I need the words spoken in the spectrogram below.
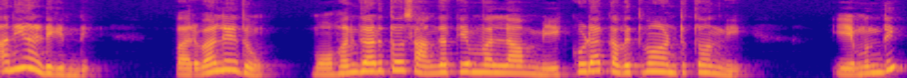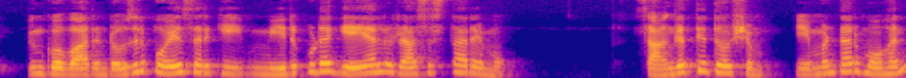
అని అడిగింది. పర్వాలేదు మోహన్ గారితో సాంగత్యం వల్ల మీకు కూడా కవిత్వం అంటుతోంది. ఏముంది ఇంకో వారం రోజులు పోయేసరికి మీరు కూడా గేయాలు రాసిస్తారేమో. సాంగత్య దోషం ఏమంటారు మోహన్?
